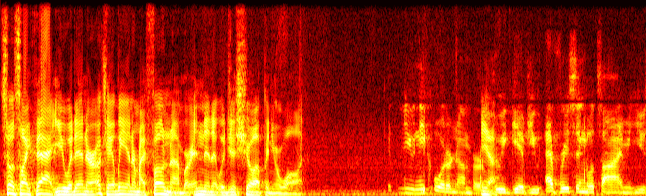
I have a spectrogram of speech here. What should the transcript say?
So it's like that. You would enter, okay, let me enter my phone number, and then it would just show up in your wallet. Unique order number Yeah. we give you every single time you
